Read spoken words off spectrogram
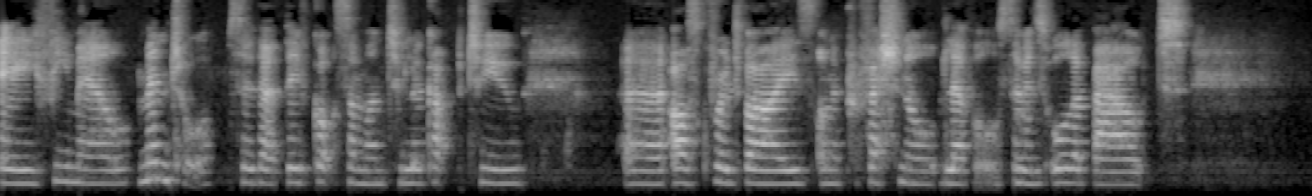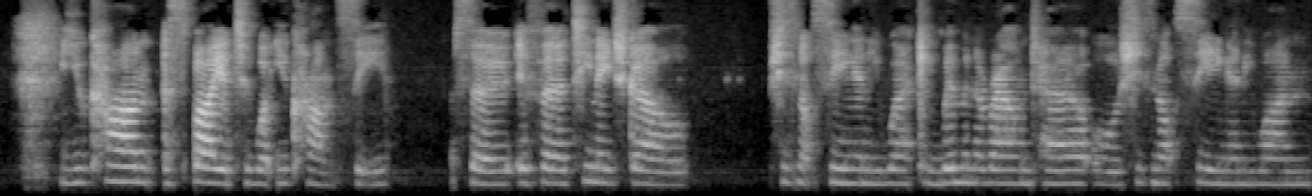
a female mentor so that they've got someone to look up to, uh, ask for advice on a professional level. So Mm. it's all about you can't aspire to what you can't see. So if a teenage girl she's not seeing any working women around her or she's not seeing anyone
